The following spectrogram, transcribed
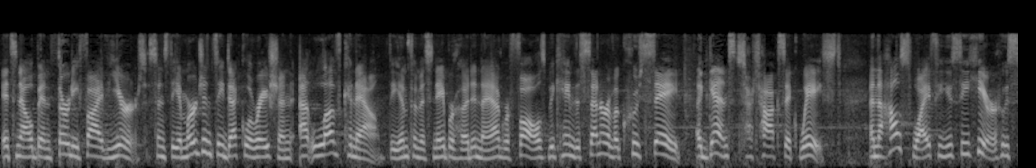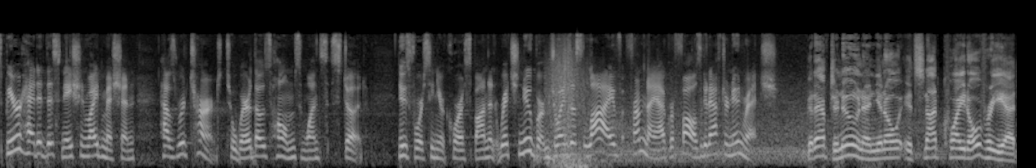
It's now been 35 years since the emergency declaration at Love Canal. The infamous neighborhood in Niagara Falls became the center of a crusade against toxic waste. And the housewife you see here, who spearheaded this nationwide mission, has returned to where those homes once stood. News 4 senior correspondent Rich Newberg joins us live from Niagara Falls. Good afternoon, Rich. Good afternoon, and you know, it's not quite over yet.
